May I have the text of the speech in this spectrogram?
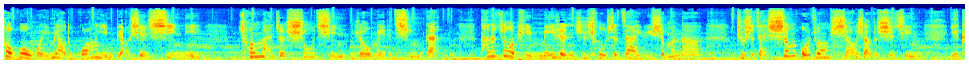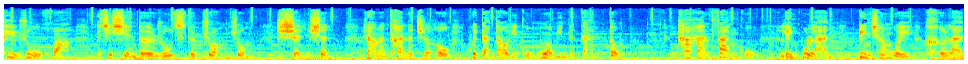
透过微妙的光影表现细腻，充满着抒情柔美的情感。他的作品迷人之处是在于什么呢？就是在生活中小小的事情也可以入画，而且显得如此的庄重神圣，让人看了之后会感到一股莫名的感动。他和梵谷、林布兰并称为荷兰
